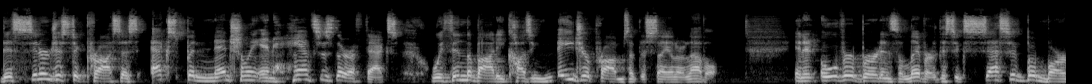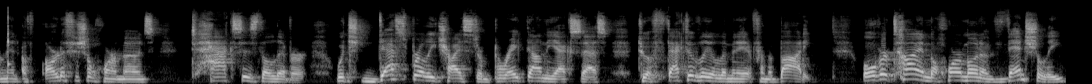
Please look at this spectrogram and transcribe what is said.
This synergistic process exponentially enhances their effects within the body, causing major problems at the cellular cellular level. And it overburdens the liver. This excessive bombardment of artificial hormones taxes the liver, which desperately tries to break down the excess to effectively eliminate it from the body. Over time, the hormone eventually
